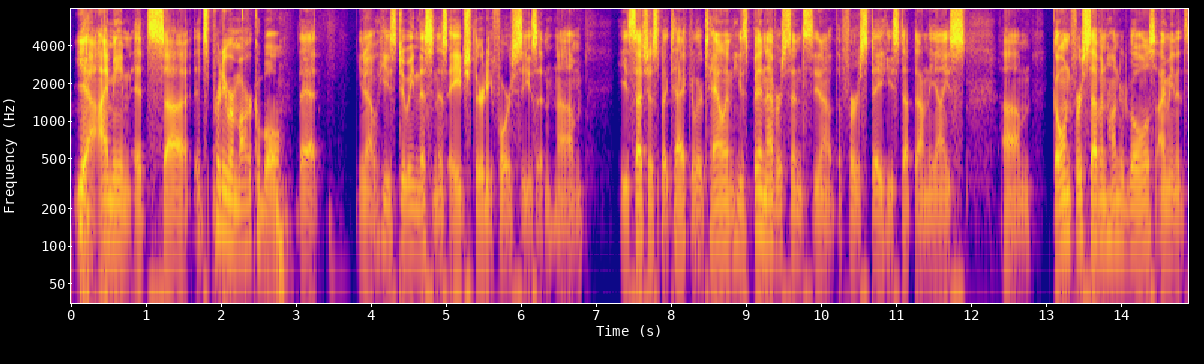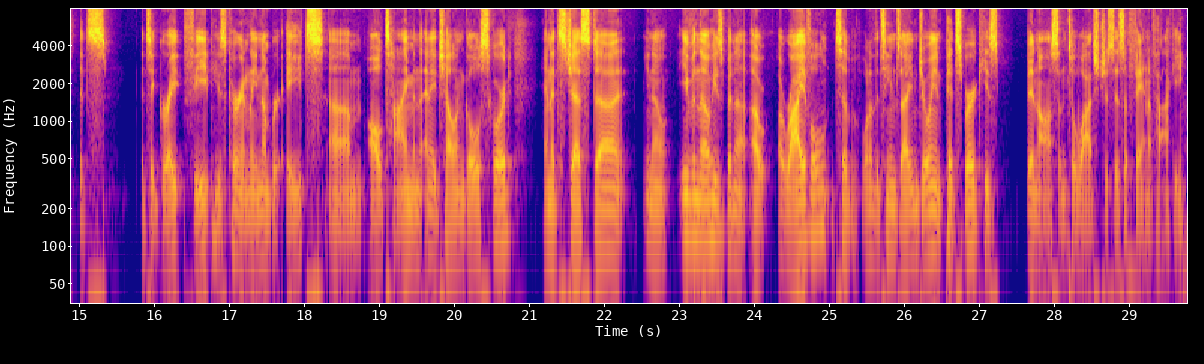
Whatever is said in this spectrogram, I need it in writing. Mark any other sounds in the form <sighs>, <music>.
Yeah, I mean, it's uh, it's pretty remarkable that you know he's doing this in his age 34 season. Um, He's such a spectacular talent. He's been ever since you know the first day he stepped on the ice, um, going for 700 goals. I mean, it's it's it's a great feat. He's currently number eight um, all time in the NHL in goals scored, and it's just uh, you know even though he's been a, a, a rival to one of the teams I enjoy in Pittsburgh, he's been awesome to watch just as a fan of hockey.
